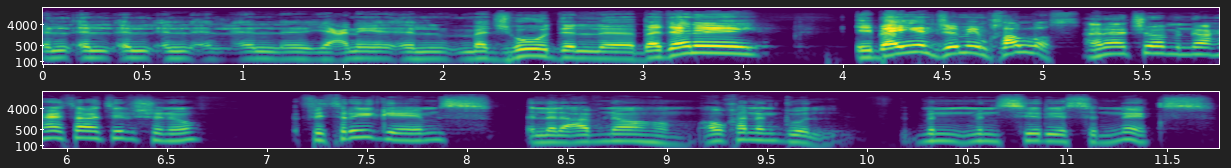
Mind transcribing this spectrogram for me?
ال ال ال ال ال ال يعني المجهود البدني؟ يبين جيمي مخلص. أنا أشوف من ناحية ثانية تدري شنو؟ في 3 games اللي لعبناهم أو خلينا نقول من من series النكس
